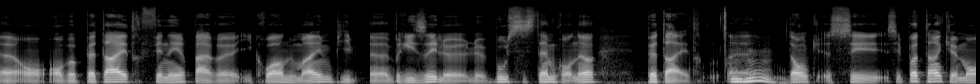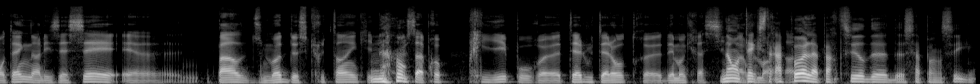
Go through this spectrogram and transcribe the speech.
euh, on, on va peut-être finir par euh, y croire nous-mêmes, puis briser le, le beau système qu'on a, peut-être. Mhm. Donc, c'est c'est pas tant que Montaigne, dans les essais, parle du mode de scrutin qui est Non. plus approprié pour telle ou telle autre démocratie. Non, on t'extrapole à partir de, de sa pensée.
